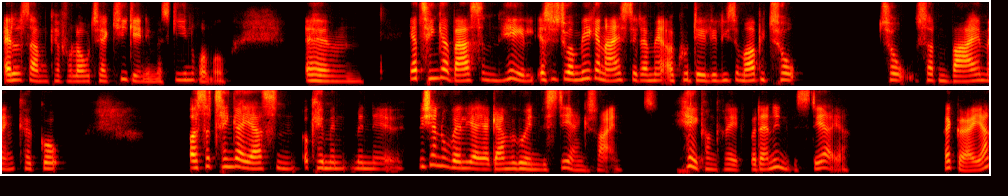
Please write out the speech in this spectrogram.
alle sammen kan få lov til at kigge ind i maskinrummet. Øhm, jeg tænker bare sådan helt, jeg synes, det var mega nice det der med at kunne dele ligesom op i to, to sådan veje, man kan gå. Og så tænker jeg sådan, okay, men, men øh, hvis jeg nu vælger, at jeg gerne vil gå investeringsvejen, helt konkret, hvordan investerer jeg? Hvad gør jeg?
